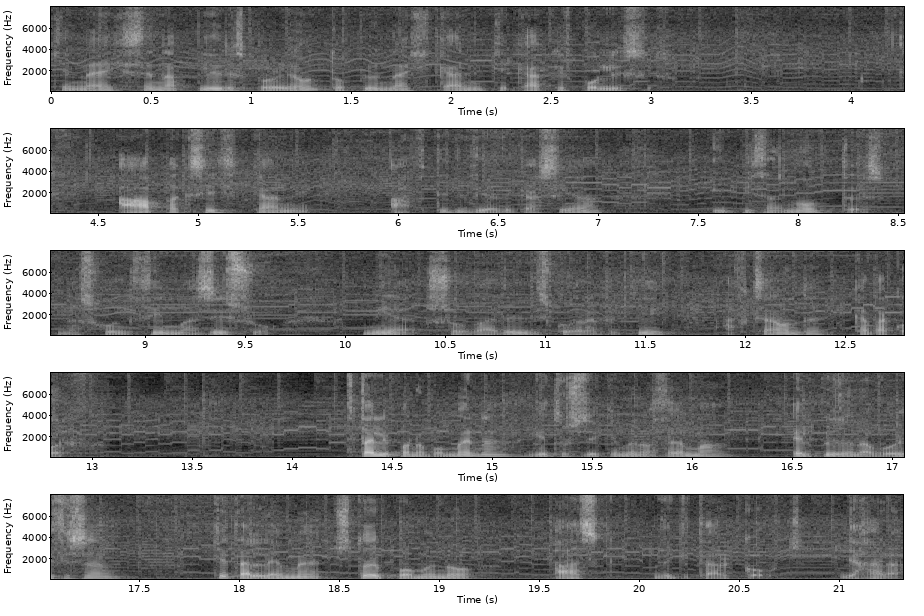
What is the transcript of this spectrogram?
και να έχεις ένα πλήρες προϊόν το οποίο να έχει κάνει και κάποιες πωλήσεις. Άπαξ έχει κάνει αυτή τη διαδικασία, οι πιθανότητες να ασχοληθεί μαζί σου μια σοβαρή δισκογραφική αυξάνονται κατακόρυφα. Αυτά λοιπόν από μένα για το συγκεκριμένο θέμα. Ελπίζω να βοήθησα και τα λέμε στο επόμενο Ask the Guitar Coach. Γεια χαρά!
